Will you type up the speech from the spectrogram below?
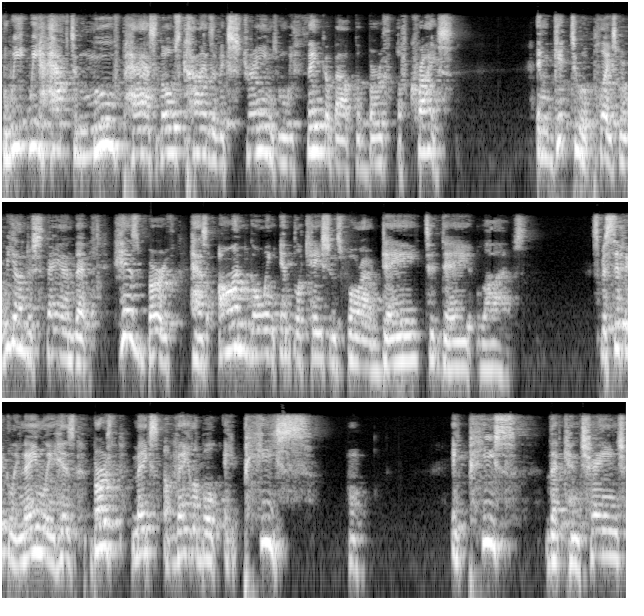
we, we have to move past those kinds of extremes when we think about the birth of Christ and get to a place where we understand that his birth has ongoing implications for our day to day lives. Specifically, namely, his birth makes available a peace, hmm, a peace that can change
